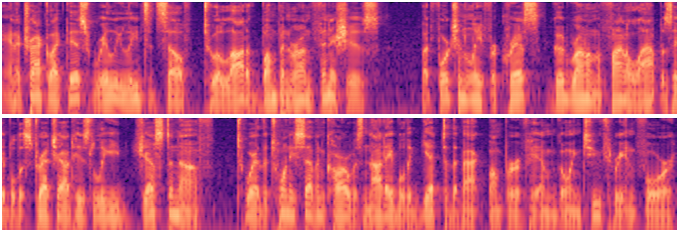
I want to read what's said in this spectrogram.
and a track like this really leads itself to a lot of bump and run finishes. But fortunately for Chris, good run on the final lap was able to stretch out his lead just enough to where the 27 car was not able to get to the back bumper of him going 2, 3, and 4.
